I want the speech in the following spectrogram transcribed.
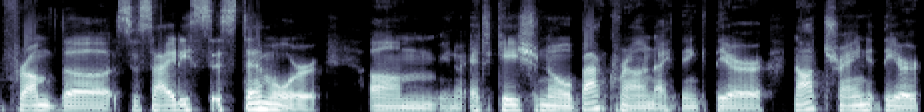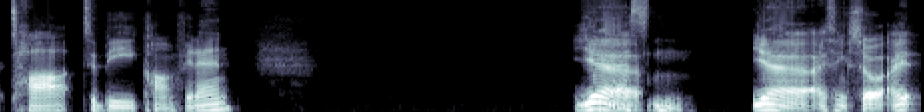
from the society system or um, you know, educational background, I think they're not trained, they are taught to be confident. Yeah. Mm. Yeah, I think so. I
